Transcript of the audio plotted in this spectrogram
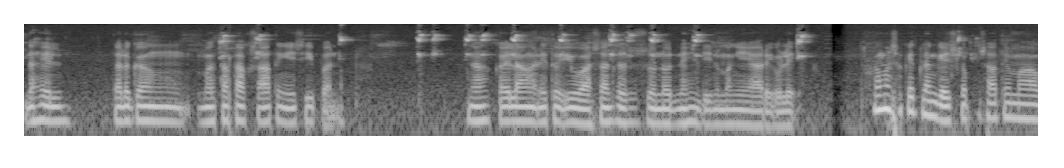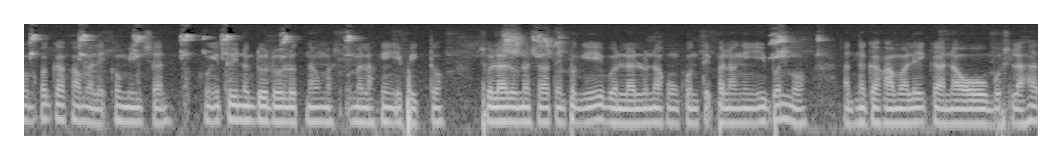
dahil talagang magtatak sa ating isipan na kailangan ito iwasan sa susunod na hindi na mangyayari uli. Ang masakit lang guys kapag sa ating mga pagkakamali kung minsan kung ito'y nagdudulot ng mas malaking epekto. So lalo na sa ating pag-iibon, lalo na kung konti pa lang yung ibon mo at nagkakamali ka, nauubos lahat.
